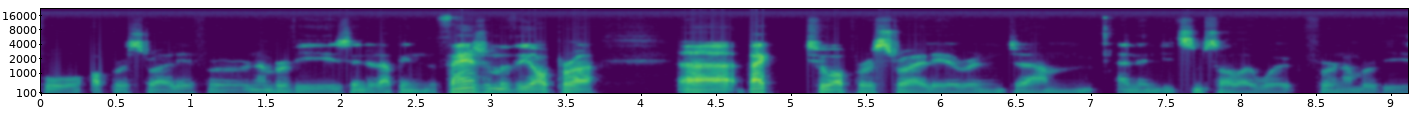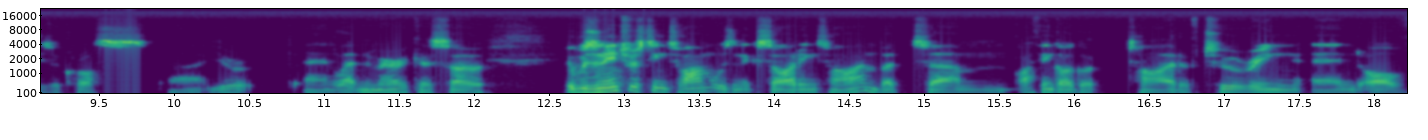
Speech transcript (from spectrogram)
for Opera Australia for a number of years. Ended up in the Phantom of the Opera. Uh, back to Opera Australia and um, and then did some solo work for a number of years across uh, Europe and Latin America. So it was an interesting time. It was an exciting time, but um, I think I got tired of touring and of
